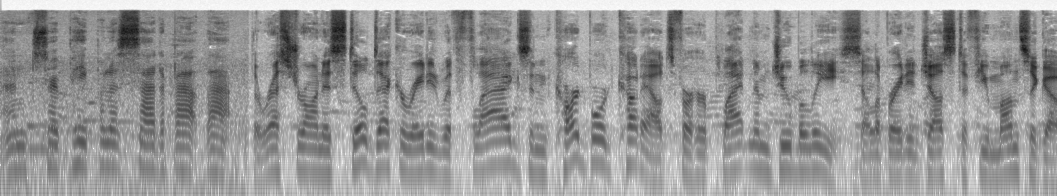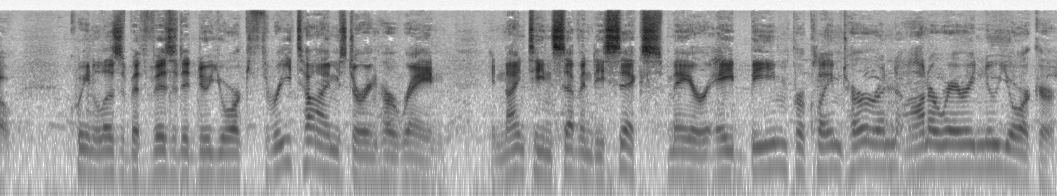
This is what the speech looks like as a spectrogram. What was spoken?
And so people are sad about that. The restaurant is still decorated with flags and cardboard cutouts for her Platinum Jubilee, celebrated just a few months ago. Queen Elizabeth visited New York three times during her reign. In 1976, Mayor Abe Beame proclaimed her an honorary New Yorker.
